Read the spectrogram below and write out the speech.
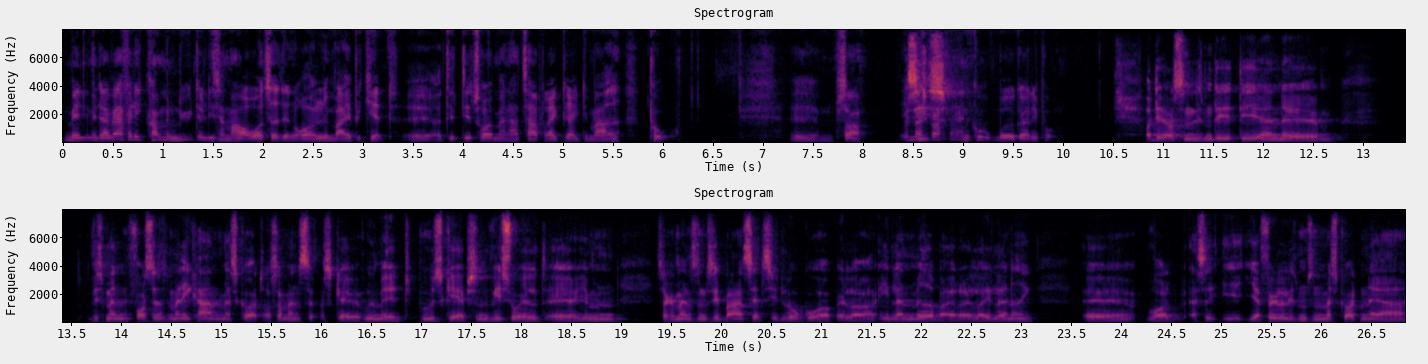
men, men der er i hvert fald ikke kommet en ny, der ligesom har overtaget den rolle, mig bekendt, øh, og det, det tror jeg, man har tabt rigtig, rigtig meget på. Øh, så en maskot er en god måde at gøre det på. Og det er også sådan, ligesom det, det er en... Øh hvis man forestiller sig, at man ikke har en maskot, og så man skal ud med et budskab sådan visuelt, øh, jamen, så kan man sådan set bare sætte sit logo op, eller en eller anden medarbejder, eller et eller andet, ikke? Øh, hvor, altså, jeg føler ligesom sådan, at maskotten er,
